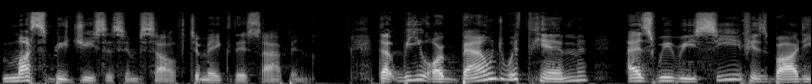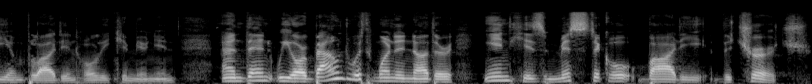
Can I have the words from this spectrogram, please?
must be Jesus Himself to make this happen. That we are bound with Him as we receive his body and blood in Holy Communion, and then we are bound with one another in his mystical body, the Church.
